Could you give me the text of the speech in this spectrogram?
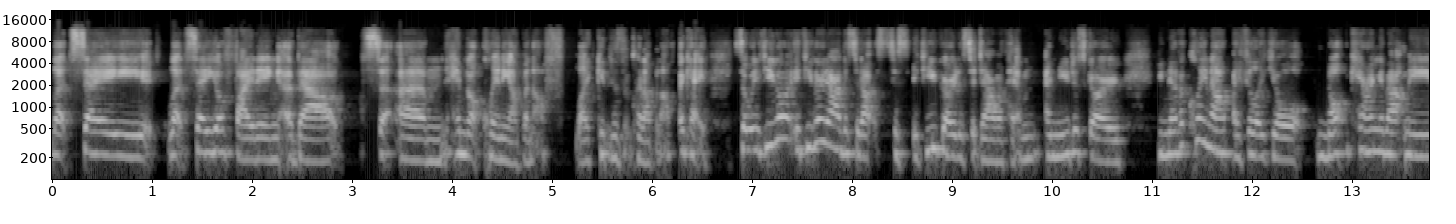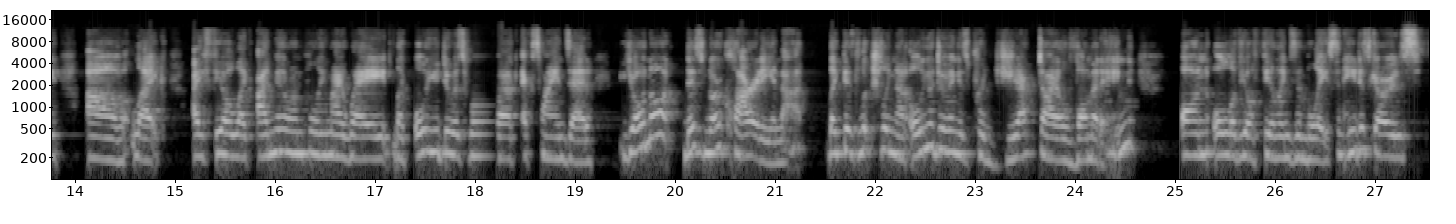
let's say, let's say you're fighting about um, him not cleaning up enough. Like it doesn't clean up enough. Okay, so if you go if you go down to sit up, if you go to sit down with him and you just go, you never clean up. I feel like you're not caring about me. Um, like I feel like I'm the one pulling my weight. Like all you do is work X, Y, and Z. You're not. There's no clarity in that. Like there's literally none. All you're doing is projectile vomiting on all of your feelings and beliefs. And he just goes,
